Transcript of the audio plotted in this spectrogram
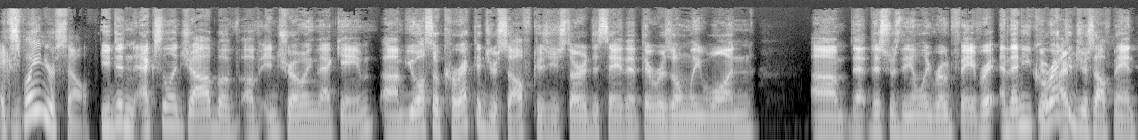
Explain yourself. You did an excellent job of of introing that game. Um, you also corrected yourself because you started to say that there was only one. Um, that this was the only road favorite, and then you corrected Dude, yourself, man.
